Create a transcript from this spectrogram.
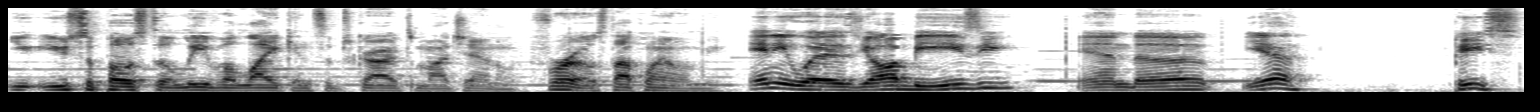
You you supposed to leave a like and subscribe to my channel. For real, stop playing with me. Anyways, y'all be easy, and uh, yeah. Peace.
